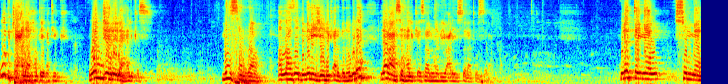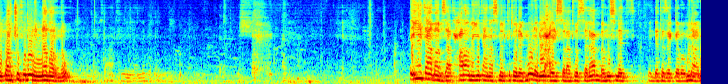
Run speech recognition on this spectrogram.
ወብኪ ዓላ ኸጢአቲክ ወንጀል ላይ አልቅስ። ምን ሰራው አላህ ዘንድ ምን ይዤ ልቀርብ ነው ብለህ ለራስህ አልቅስ አሉ ነቢዩ ዓለይሂ ሰላቱ ወሰላም። ሁለተኛው ሱም ያልኳችሁ ፍዱል ነበር ነው። እይታ ማብዛት ሐራም እይታን አስመልክቶ ደግሞ ነቢዩ ዓለይሂ ሰላቱ ወሰላም በሙስነድ እንደተዘገበው ምን አሉ?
